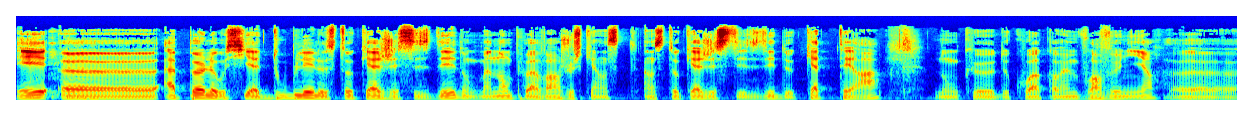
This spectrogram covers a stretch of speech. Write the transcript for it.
Et euh, Apple aussi a doublé le stockage SSD, donc maintenant on peut avoir jusqu'à un, st- un stockage SSD de 4 Tera, donc euh, de quoi quand même voir venir euh,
